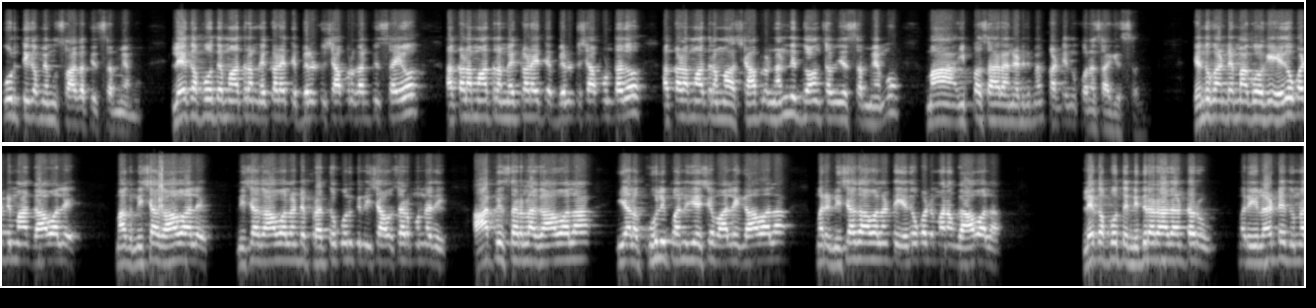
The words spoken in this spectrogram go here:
పూర్తిగా మేము స్వాగతిస్తాం మేము. లేకపోతే మాత్రం ఎక్కడైతే బెల్ట్ షాపులు కనిపిస్తాయో అక్కడ మాత్రం ఎక్కడైతే బెల్ట్ షాప్ ఉంటుందో అక్కడ మాత్రం మా షాపులను అన్ని ధ్వంసం చేస్తాం మేము. మా ఇప్పసార అనేది మేము కంటిన్యూ కొనసాగిస్తాం. ఎందుకంటే మాకు ఒక ఏదో ఒకటి మాకు కావాలి. మాకు నిశ కావాలి. నిష కావాలంటే ప్రతి ఒక్కరికి నిశా అవసరం ఉన్నది. ఆఫీసర్లా కావాలా? ఇవాళ కూలి పని చేసే వాళ్ళే కావాలా? మరి నిశ కావాలంటే ఏదో ఒకటి మనం కావాలా? లేకపోతే నిద్ర రాదంటారు. మరి ఇలాంటిది ఉన్న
